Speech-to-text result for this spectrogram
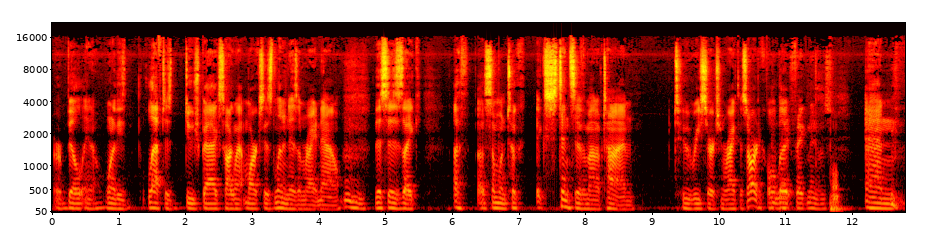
or Bill, you know, one of these leftist douchebags talking about Marxist Leninism right now. This is like a, a, someone took extensive amount of time to research and write this article, but fake news. and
